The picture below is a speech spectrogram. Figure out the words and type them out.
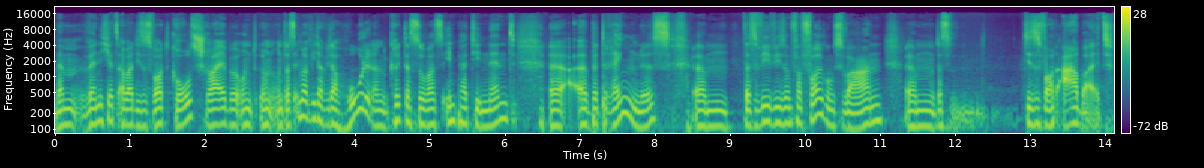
wenn, wenn ich jetzt aber dieses Wort groß schreibe und, und, und das immer wieder wiederhole, dann kriegt das sowas impertinent äh, äh, Bedrängendes, ähm, das wie, wie so ein Verfolgungswahn, ähm, das, dieses Wort Arbeit.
